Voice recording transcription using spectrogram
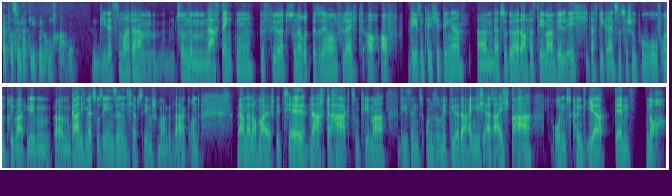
repräsentativen Umfrage. Die letzten Monate haben zu einem Nachdenken geführt, zu einer Rückbesinnung vielleicht auch auf wesentliche Dinge. Ähm, dazu gehört auch das Thema, will ich, dass die Grenzen zwischen Beruf und Privatleben ähm, gar nicht mehr zu sehen sind. Ich habe es eben schon mal gesagt. Und wir haben da nochmal speziell nachgehakt zum Thema, wie sind unsere Mitglieder da eigentlich erreichbar und könnt ihr denn noch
